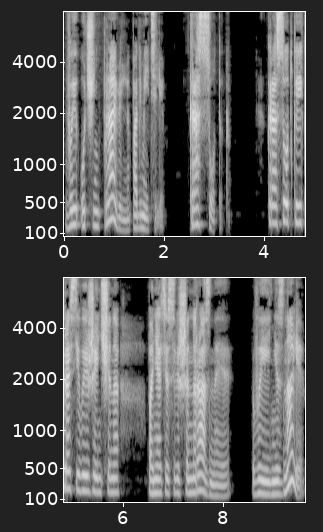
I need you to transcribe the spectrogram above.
«Вы очень правильно подметили. Красоток. Красотка и красивая женщина — понятия совершенно разные. Вы не знали?»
